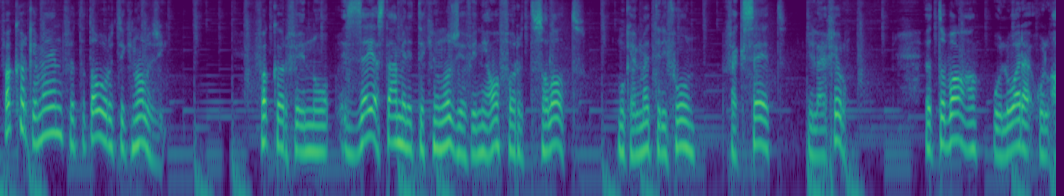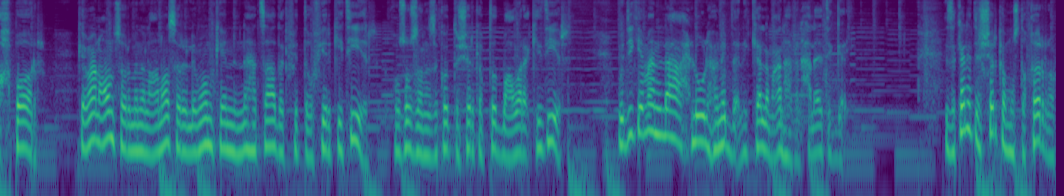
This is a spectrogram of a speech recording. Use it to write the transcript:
فكر كمان في التطور التكنولوجي. فكر في إنه إزاي أستعمل التكنولوجيا في إني أوفر اتصالات مكالمات تليفون فاكسات إلى آخره. الطباعة والورق والأحبار كمان عنصر من العناصر اللي ممكن إنها تساعدك في التوفير كتير خصوصا إذا كنت شركة بتطبع ورق كتير. ودي كمان لها حلول هنبدأ نتكلم عنها في الحلقات الجاية. إذا كانت الشركة مستقرة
